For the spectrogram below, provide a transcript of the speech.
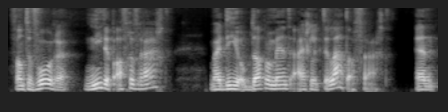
van tevoren niet heb afgevraagd, maar die je op dat moment eigenlijk te laat afvraagt. En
